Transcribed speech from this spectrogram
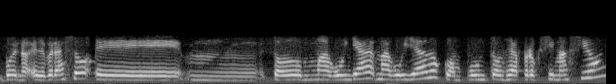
Bueno, el brazo eh, mm, todo magulla, magullado con puntos de aproximación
